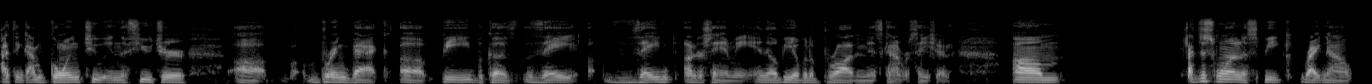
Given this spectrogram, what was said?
I think I'm going to in the future uh, bring back uh, Bee because they they understand me and they'll be able to broaden this conversation. Um, I just wanted to speak right now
